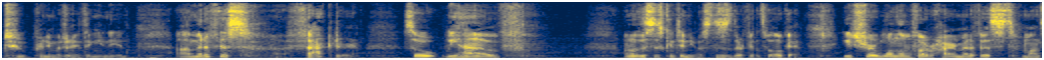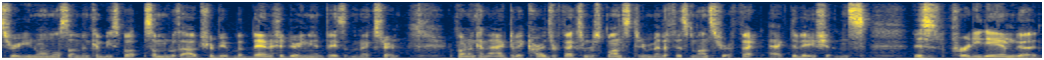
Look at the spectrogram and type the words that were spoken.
to pretty much anything you need. Uh, Metaphys Factor. So we have. Oh no, this is continuous. This is their field spell. Okay. Each turn, one level 5 or higher Metaphys monster you normal summon can be summoned without tribute, but banish it during the end phase of the next turn. Your opponent can activate cards or effects in response to your Metaphys monster effect activations. This is pretty damn good.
